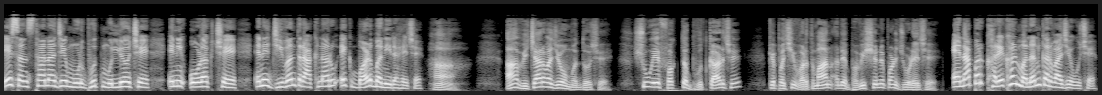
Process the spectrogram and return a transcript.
એ સંસ્થાના જે મૂળભૂત મૂલ્યો છે એની ઓળખ છે એને જીવંત રાખનારું એક બળ બની રહે છે. હા. આ વિચારવા જેવો મુદ્દો છે. શું એ ફક્ત ભૂતકાળ છે કે પછી વર્તમાન અને ભવિષ્યને પણ જોડે છે? એના પર ખરેખર મનન કરવા જેવું છે.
